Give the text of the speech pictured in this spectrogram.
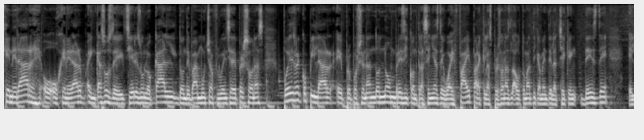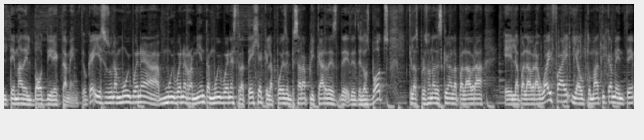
generar o, generar en casos de si eres un local donde va mucha afluencia de personas, puedes recopilar eh, proporcionando nombres y contraseñas de Wi-Fi para que las personas automáticamente la chequen desde el tema del bot directamente, ¿ok? Y eso es una muy buena, muy buena herramienta, muy buena estrategia que la puedes empezar a aplicar desde, desde los bots, que las personas escriban la palabra, eh, la palabra Wi-Fi y automáticamente,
